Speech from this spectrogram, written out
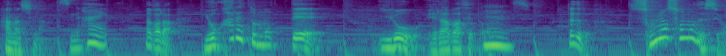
話なんですね、うん。はい。だから良かれと思って色を選ばせたわけですよ、だけどそもそもですよ。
